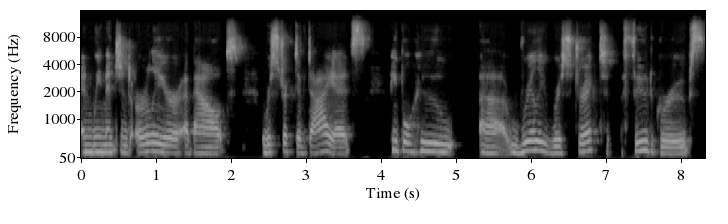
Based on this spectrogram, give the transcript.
And we mentioned earlier about restrictive diets. People who uh, really restrict food groups,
